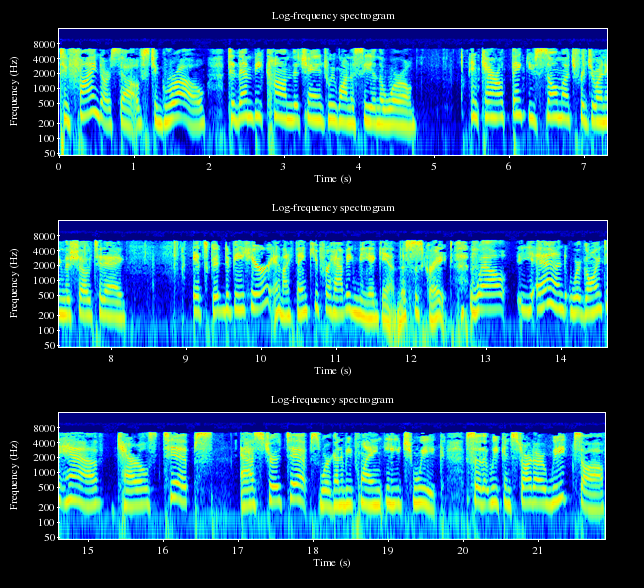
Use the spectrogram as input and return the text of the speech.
to find ourselves, to grow, to then become the change we want to see in the world. And Carol, thank you so much for joining the show today. It's good to be here, and I thank you for having me again. This is great. Well, and we're going to have Carol's tips. Astro Tips we're going to be playing each week so that we can start our weeks off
